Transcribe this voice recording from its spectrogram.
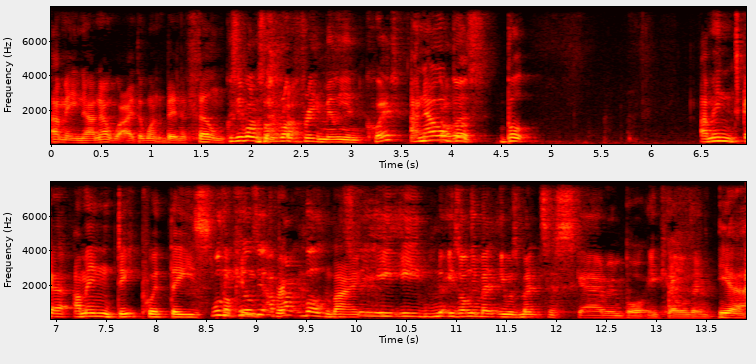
I mean I know why there wouldn't have been a film Because he wants to rob three million quid. I know Dollars. but but I'm in I'm in deep with these Well, he kills it. pri- well, like, he, he he's only meant he was meant to scare him, but he killed him. yeah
